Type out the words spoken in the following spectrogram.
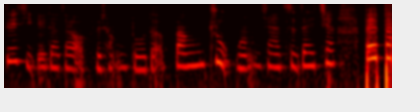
这一集对大家有非常多的帮助。我们下次再见，拜拜。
